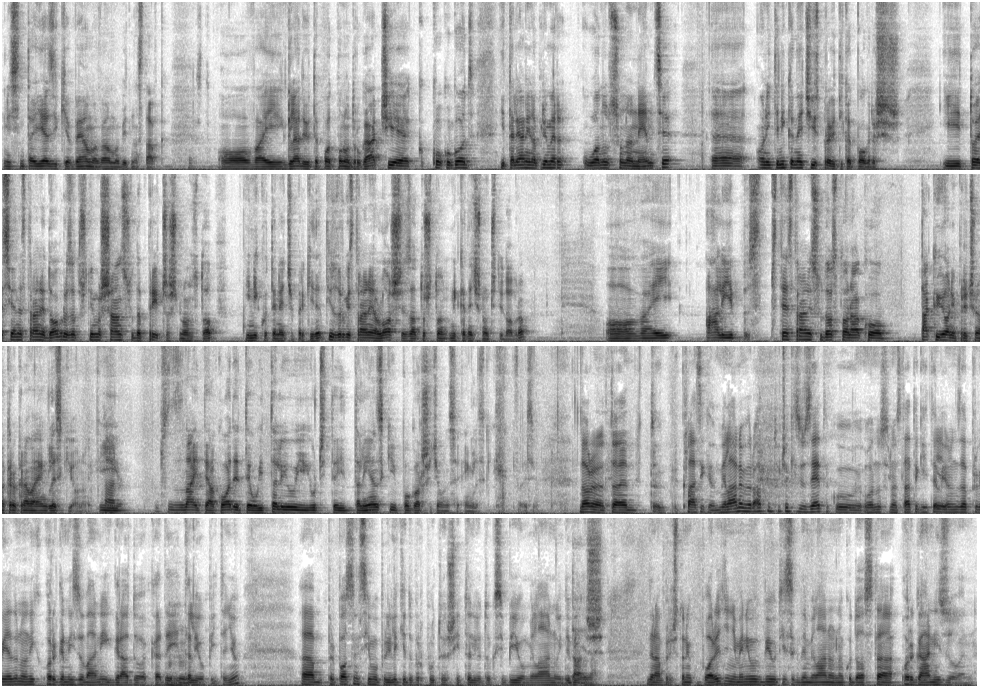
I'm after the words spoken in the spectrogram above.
Mislim, taj jezik je veoma, veoma bitna stavka. Jeste. Ovaj, gledaju te potpuno drugačije. Koliko god, italijani, na primjer, u odnosu na Nemce, eh, oni te nikad neće ispraviti kad pogrešiš. I to je s jedne strane dobro zato što imaš šansu da pričaš non stop i niko te neće prekidati, s druge strane je loše zato što nikad neće naučiti dobro. Ovaj, ali s te strane su dosta onako, tako i oni pričaju na kraju krava engleski, ono, i Ajde. znajte, ako odete u Italiju i učite italijanski, pogoršat će vam se engleski. Dobro, to je to, klasika. Milano je verovatno tu čak izuzetak u, u odnosu na ostatak Italije, on je zapravo jedan od onih organizovanijih gradova kada je mm -hmm. Italija u pitanju. Um, Preposledam si imao prilike da proputuješ Italiju dok si bio u Milanu i da, da vidiš, da, da. da napraviš to neko poređenje. Meni uvijek bio utisak da je Milano onako dosta organizovan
